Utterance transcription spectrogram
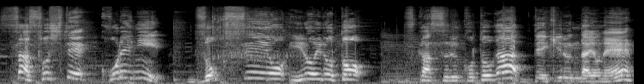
さあ、そして、これに、属性をいろいろと付加することができるんだよね。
